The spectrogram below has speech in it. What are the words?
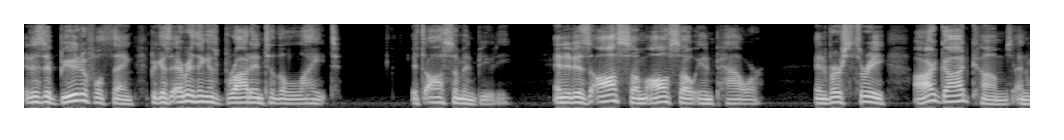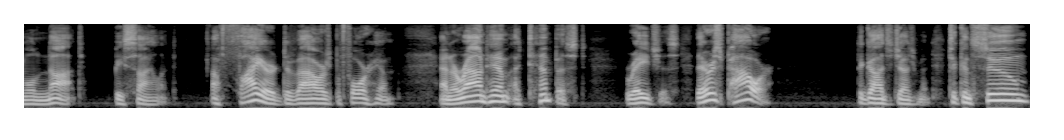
It is a beautiful thing because everything is brought into the light. It's awesome in beauty. And it is awesome also in power. In verse 3, our God comes and will not be silent. A fire devours before him, and around him a tempest rages. There is power to God's judgment to consume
